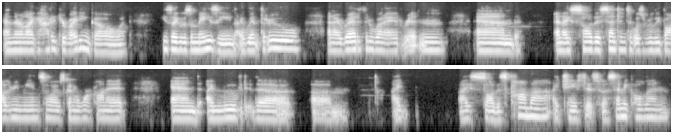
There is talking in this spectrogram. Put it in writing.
and they're like, "How did your writing go?" And he's like, "It was amazing. I went through and I read through what I had written, and and I saw this sentence that was really bothering me, and so I was going to work on it, and I moved the um, I I saw this comma, I changed it to a semicolon,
